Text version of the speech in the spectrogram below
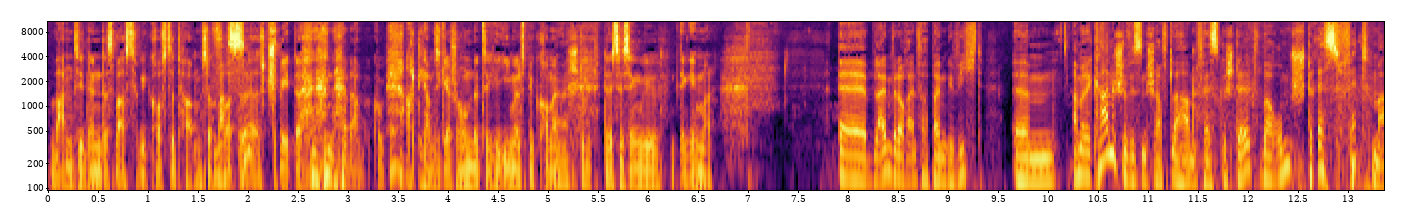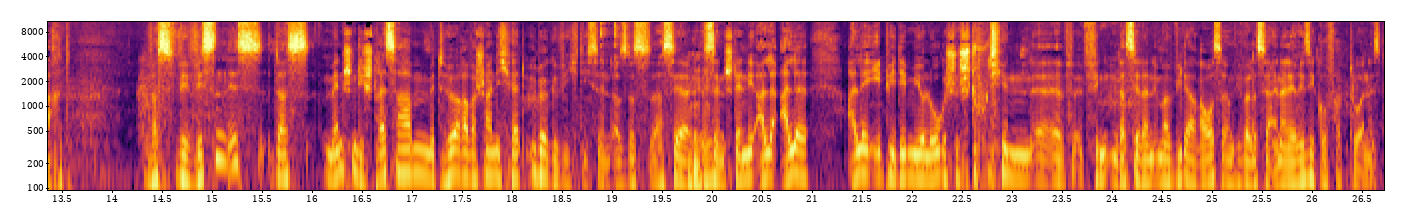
wann sie denn das Wasser gekostet haben. Sofort oder erst später. Ach, die haben sich ja schon hunderte E-Mails bekommen. Ja, stimmt. Das ist irgendwie, denke ich mal. Äh, bleiben wir doch einfach beim Gewicht. Ähm, amerikanische Wissenschaftler haben festgestellt, warum Stress Fett macht. Was wir wissen ist, dass Menschen, die Stress haben, mit höherer Wahrscheinlichkeit übergewichtig sind. Also das hast ja, mhm. das sind ständig alle, alle, alle epidemiologischen Studien äh, finden das ja dann immer wieder raus, irgendwie, weil das ja einer der Risikofaktoren ist.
